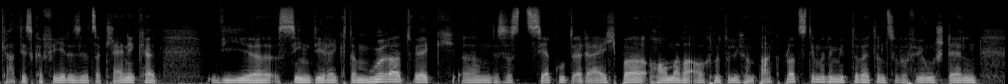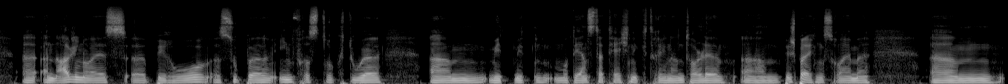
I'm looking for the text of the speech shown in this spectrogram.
gratis Kaffee, das ist jetzt eine Kleinigkeit. Wir sind direkt am Murat-Weg, ähm, das heißt sehr gut erreichbar, haben aber auch natürlich einen Parkplatz, den wir den Mitarbeitern zur Verfügung stellen. Äh, ein nagelneues äh, Büro, super Infrastruktur ähm, mit, mit modernster Technik drinnen, tolle ähm, Besprechungsräume. Ähm,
